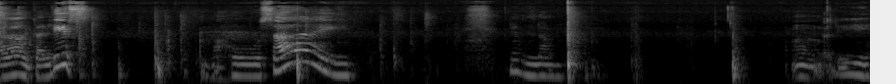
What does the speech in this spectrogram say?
Ah, galis. Mahusay. Yun lang. Mm, dali.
